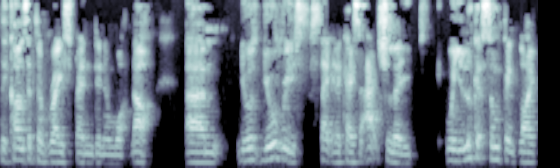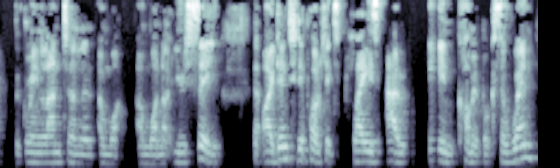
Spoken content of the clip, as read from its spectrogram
the concept of race bending and whatnot, um, you're, you're really stating case that actually, when you look at something like the Green Lantern and, and what, and whatnot, you see that identity politics plays out in comic books. So when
